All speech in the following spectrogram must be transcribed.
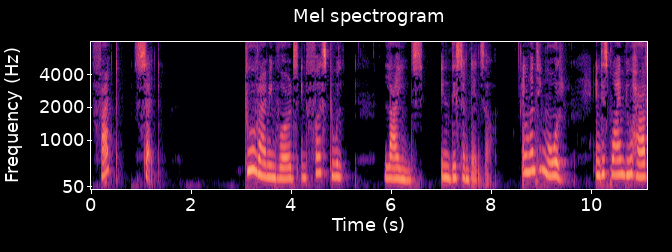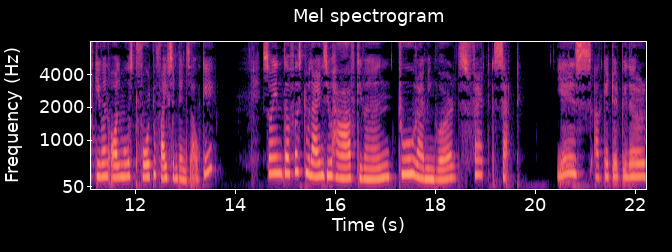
Fat sat. Two rhyming words in first two lines in this sentence. And one thing more, in this poem you have given almost four to five sentences, okay? So in the first two lines you have given two rhyming words, fat, sat. Yes, a caterpillar.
